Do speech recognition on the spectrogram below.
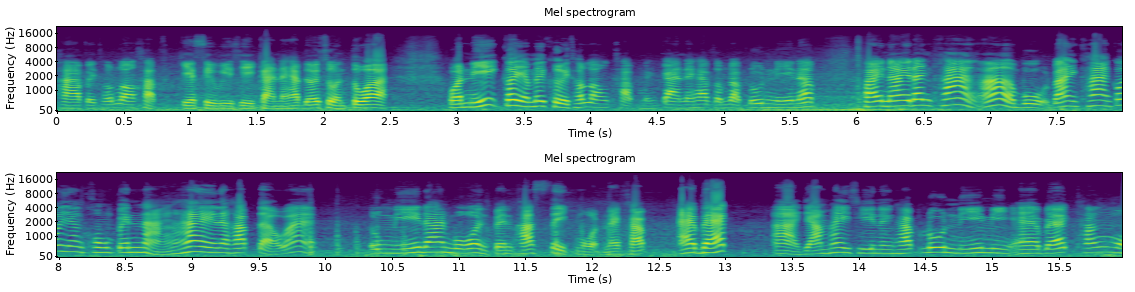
พาไปทดลองขับเกียร์ CVT กันนะครับ โดยส่วนตัววันนี้ก็ยังไม่เคยทดลองขับเหมือนกันนะครับสำหรับรุ่นนี้นะ ภายในด้านข้างอ่าบุด้านข้างก็ยังคงเป็นหนังให้นะครับ แต่ว่าตรงนี้ด้านบนเป็นพลาสติกหมดนะครับ Airbag อ่าย้ำให้อีกทีนึงครับรุ่นนี้มี Airbag ทั้งหม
